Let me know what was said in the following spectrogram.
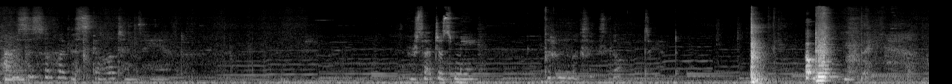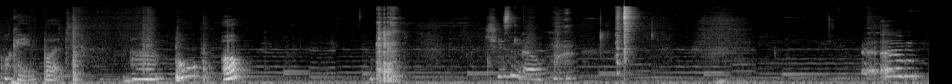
Why Um, does this look like a skeleton's hand? Or is that just me? It Literally looks like a skeleton's hand. okay, but um, oh, oh. She's a no. Um.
